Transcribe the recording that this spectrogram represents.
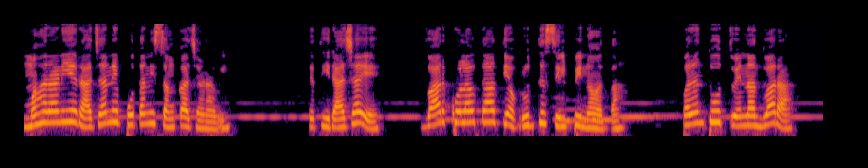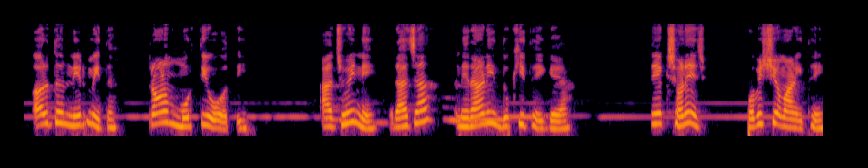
મહારાણીએ રાજાને પોતાની શંકા જણાવી. તેથી રાજાએ દ્વાર ખોલાવતા ત્યાં વૃદ્ધ શિલ્પી ન હતા. પરંતુ તેના દ્વારા અર્ધ નિર્મિત ત્રણ મૂર્તિઓ હતી. આ જોઈને રાજા અને રાણી દુખી થઈ ગયા. તે ક્ષણે જ ભવિષ્યવાણી થઈ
